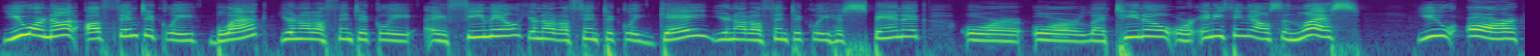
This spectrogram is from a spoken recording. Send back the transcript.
You are not authentically black. You're not authentically a female. You're not authentically gay. You're not authentically Hispanic or or Latino or anything else unless you are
